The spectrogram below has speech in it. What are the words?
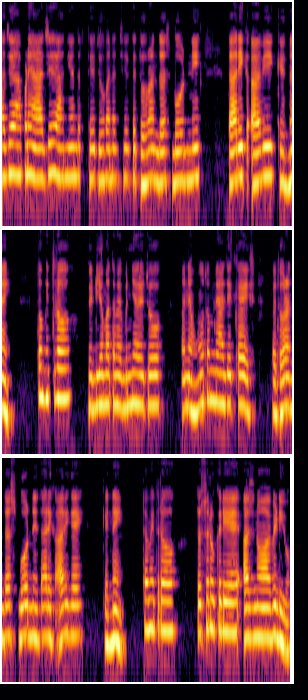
આજે આપણે આજે આની અંદર તે જોવાના છીએ કે ધોરણ દસ બોર્ડની તારીખ આવી કે નહીં. તો મિત્રો, વિડીયોમાં તમે બન્યા રહેજો અને હું તમને આજે કહીશ કે ધોરણ દસ બોર્ડની તારીખ આવી ગઈ કે નહીં. તો મિત્રો, તો શરૂ કરીએ આજનો આ વીડિયો.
